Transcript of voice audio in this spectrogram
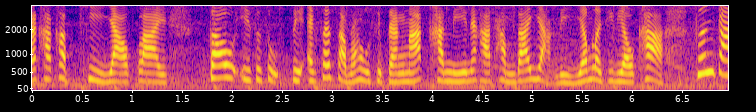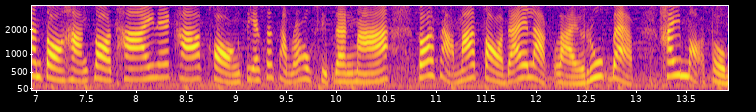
นะคะ ขับขี่ยาวไกล เจ้า Isuzu GX 360 แรงม้าคันนี้นะคะทำได้อย่างดีเยี่ยมเลยทีเดียวค่ะ ซึ่งการต่อหางต่อท้ายนะคะของ GX 360 แรงม้า ก็สามารถต่อได้หลากหลายรูปแบบให้เหมาะสม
